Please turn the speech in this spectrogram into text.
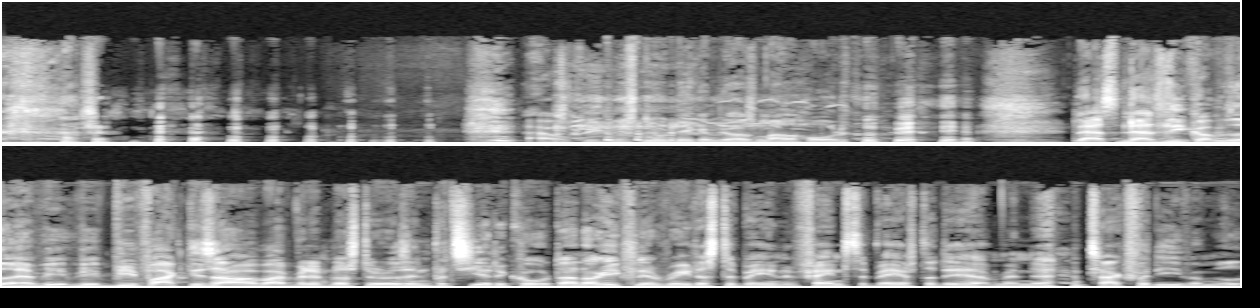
ja, okay, nu, nu ligger vi også meget hårdt ud. lad, os, lad os lige komme videre her. Vi, vi, vi faktisk i samarbejde med dem, der støtter os ind på tier.dk. Der er nok ikke flere Raiders tilbage, fans tilbage efter det her, men uh, tak fordi I var med.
